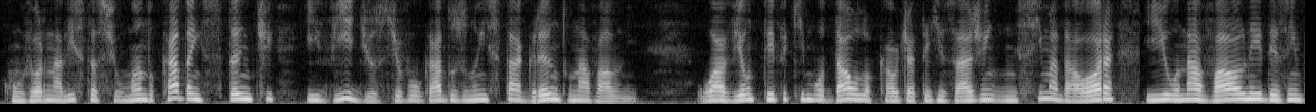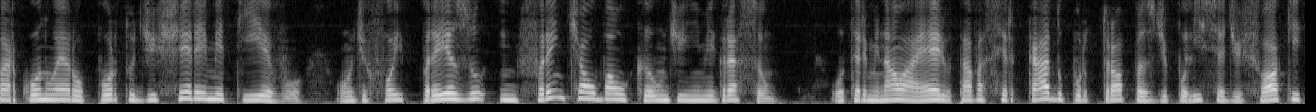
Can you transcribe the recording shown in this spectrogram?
com jornalistas filmando cada instante e vídeos divulgados no Instagram do Navalny. O avião teve que mudar o local de aterrissagem em cima da hora e o Navalny desembarcou no aeroporto de Sheremetyevo, onde foi preso em frente ao balcão de imigração. O terminal aéreo estava cercado por tropas de polícia de choque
